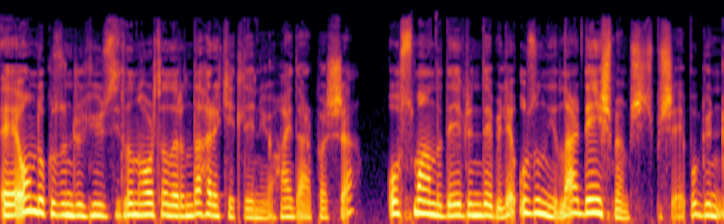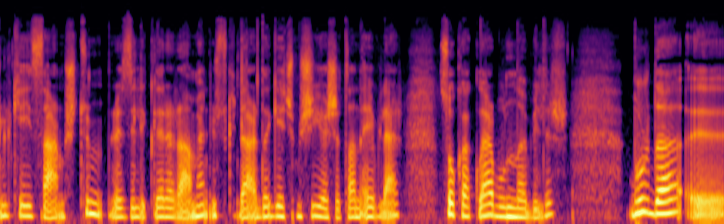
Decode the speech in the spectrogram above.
E, 19. yüzyılın ortalarında hareketleniyor Haydarpaşa. Osmanlı devrinde bile uzun yıllar değişmemiş hiçbir şey. Bugün ülkeyi sarmış tüm rezilliklere rağmen Üsküdar'da geçmişi yaşatan evler, sokaklar bulunabilir. Burada e,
